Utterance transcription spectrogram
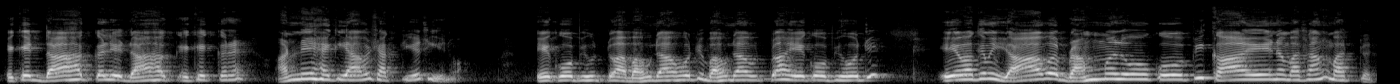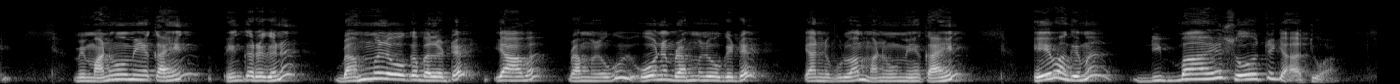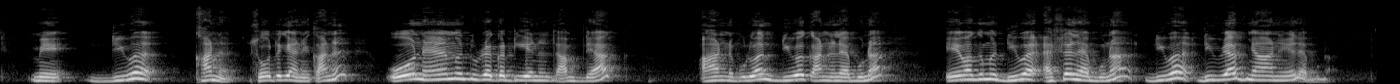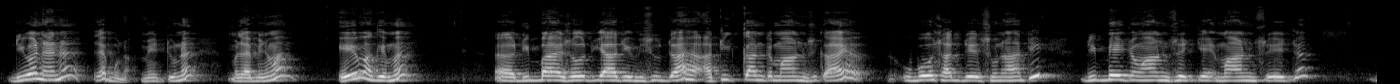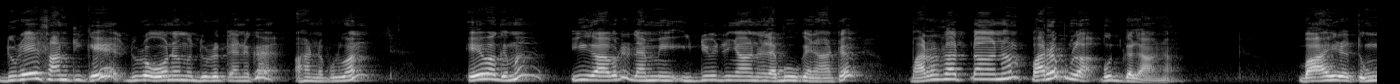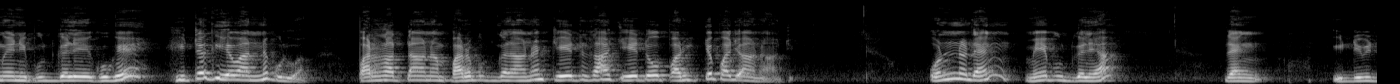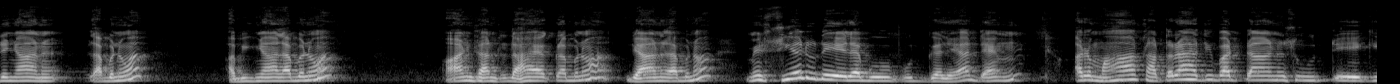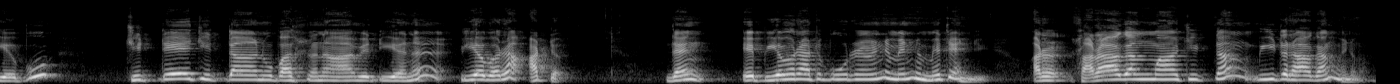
එකෙක් 1000ක් කලේ 1000ක් එකෙක් කර අන්නේ හැකියාව ශක්තිය තියෙනවා. ඒකෝ විහුත්වා බහුදා හෝති බහුදා උත්වා ඒකෝ විහෝති. ඒ වගේම යාව බ්‍රහ්ම ලෝකෝපි කායේන වසං වත්තති. මේ මනෝමය කයෙන් වෙන් කරගෙන බ්‍රහ්ම ලෝක වලට යාව බ්‍රහ්ම ලෝක ඕන බ්‍රහ්ම ලෝකෙට යන්න පුළුවන් මනෝමය කයෙන්. ඒ වගේම දිබ්බාය සෝත ජාතුවා. මේ දිව කන සෝත කියන්නේ කන ඕනෑම දුරක තියෙන શબ્දයක් අහන්න පුළුවන් දිව කන ලැබුණා ඒ වගේම දිව ඇස ලැබුණා දිව දිව්‍යඥානය ලැබුණා. දිව නැන ලැබුණා. මේ තුන ලැබෙනවා. ඒ වගේම දිබ්බාය සෝත්‍යාති විසුද්ධාය අතික්කන්ත මානුසිකාය උබෝ සද්දේ සුනාති දිබ්බේච මානුසෙච්ච මානුසේච දුරේ සන්තිකේ දුර ඕනම දුර තැනක අහන්න පුළුවන්. ඒ වගේම ඊගාවට දැන් මේ ඉද්ධි ඥාන ලැබූ කෙනාට පරසත්තානම් පරපුලා පුද්ගලානම් බාහිර තුන්වෙනි පුද්ගලයෙකුගේ හිත කියවන්න පුළුවන්. පරසත්තානම් පරපුද්ගලාන චේතසා චේතෝ පරිච්ච පජානාති. ඔන්න දැන් මේ පුද්ගලයා දැන් ඉඩ්ඩිවිද ඥාන ලබනවා අභිඥා ලබනවා ආනිසංස දහයක් ලබනවා ධ්‍යාන ලබනවා මේ සියලු දේ ලැබූ පුද්ගලයා දැන් අර මහා සතර හතිපට්ඨාන සූත්‍රයේ කියපු චිත්තේ චිත්තානුපස්සනාවේ තියෙන පියවර 8. දැන් ඒ පියවර 8 පූර්ණ වෙන්නේ මෙන්න මෙතෙන්දී. අර සරාගං වා චිත්තං විතරාගං වෙනවා.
